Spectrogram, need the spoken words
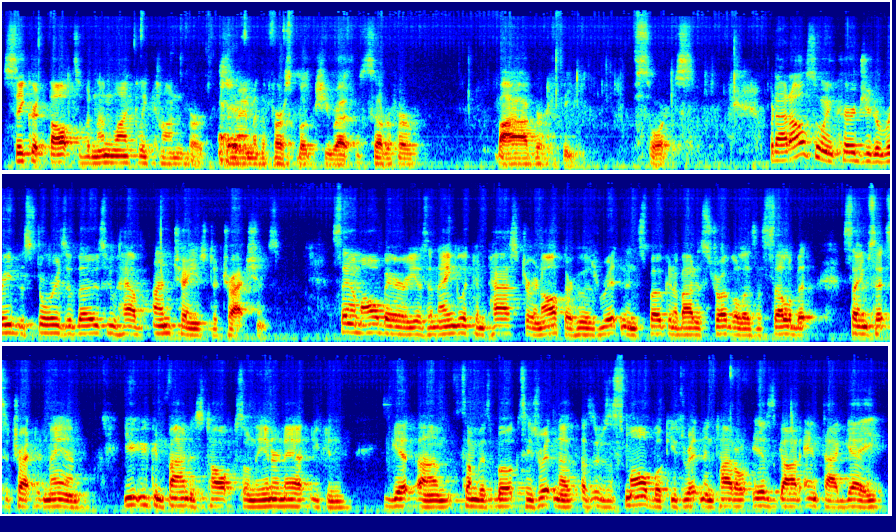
Secret Thoughts of an Unlikely Convert, the name of the first book she wrote, sort of her biography of sorts. But I'd also encourage you to read the stories of those who have unchanged attractions. Sam Allberry is an Anglican pastor and author who has written and spoken about his struggle as a celibate, same sex attracted man. You, you can find his talks on the internet. You can get um, some of his books. He's written a, there's a small book he's written entitled Is God Anti Gay,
